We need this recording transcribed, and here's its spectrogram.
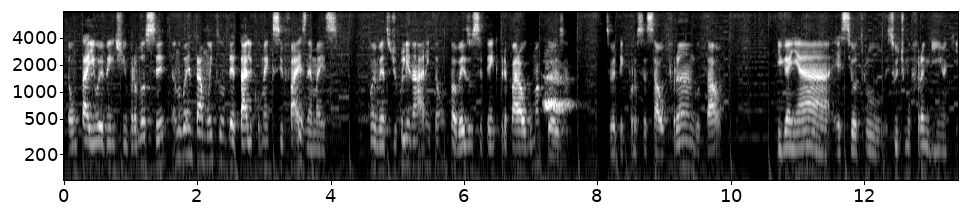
Então tá aí o eventinho para você. Eu não vou entrar muito no detalhe como é que se faz, né? Mas é um evento de culinária, então talvez você tenha que preparar alguma coisa. Você vai ter que processar o frango tal e ganhar esse outro, esse último franguinho aqui.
